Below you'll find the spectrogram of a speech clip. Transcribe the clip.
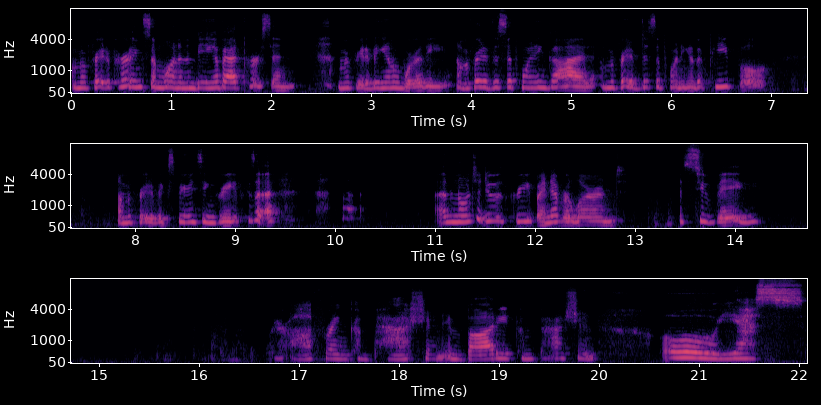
I'm afraid of hurting someone and then being a bad person. I'm afraid of being unworthy. I'm afraid of disappointing God. I'm afraid of disappointing other people. I'm afraid of experiencing grief because I, I don't know what to do with grief. I never learned. It's too big. We're offering compassion, embodied compassion. Oh, yes.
